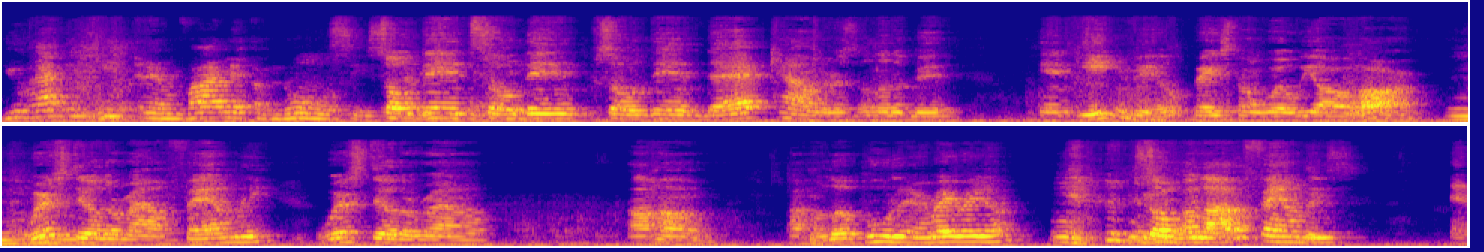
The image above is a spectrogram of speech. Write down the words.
You have to keep an environment of normalcy. So then, so in then, so then that counters a little bit in Eatonville based on where we all are. Mm-hmm. We're still around family. We're still around, uh-huh, uh-huh, Lil Poodle and Ray Ray them. So a lot of families, and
